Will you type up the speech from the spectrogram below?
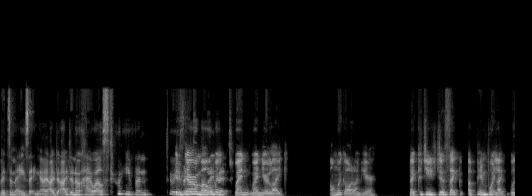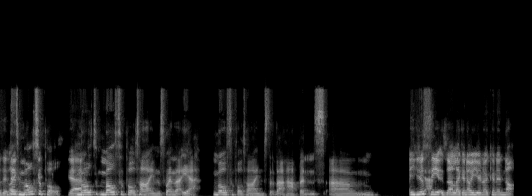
it's amazing I, I i don't know how else to even to is even there a moment it. when when you're like oh my god, I'm here? Like, could you just like a pinpoint? Like, was it There's like multiple, yeah, mul- multiple times when that, yeah, multiple times that that happens. Um, and you can just yeah. see it as well. Like, I know you're not kind of not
